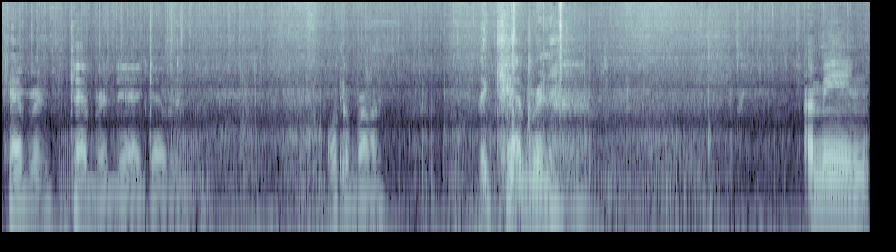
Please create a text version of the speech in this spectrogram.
Kebron. Kevin, yeah, Kevin. Or Cabron. The Kebron. I mean,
